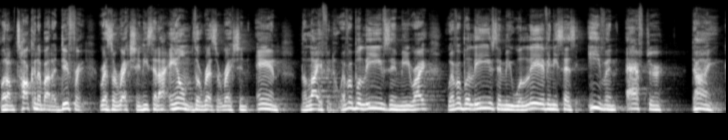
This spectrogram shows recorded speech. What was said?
but I'm talking about a different resurrection. He said, I am the resurrection and the life. And whoever believes in me, right? Whoever believes in me will live. And he says, even after dying.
